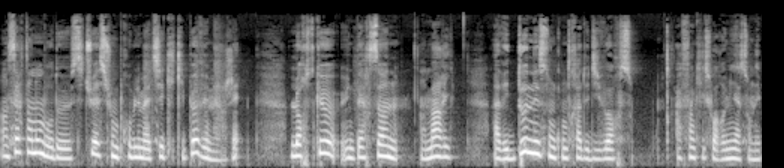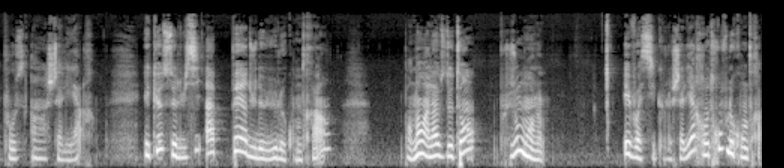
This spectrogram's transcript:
un certain nombre de situations problématiques qui peuvent émerger lorsque une personne, un mari, avait donné son contrat de divorce afin qu'il soit remis à son épouse un chaliard, et que celui-ci a perdu de vue le contrat pendant un laps de temps plus ou moins long. Et voici que le chaliard retrouve le contrat.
